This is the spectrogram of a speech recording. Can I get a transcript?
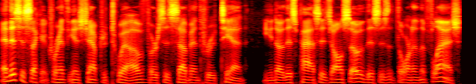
And this is 2 Corinthians chapter 12, verses 7 through 10. You know this passage also. This is a thorn in the flesh.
